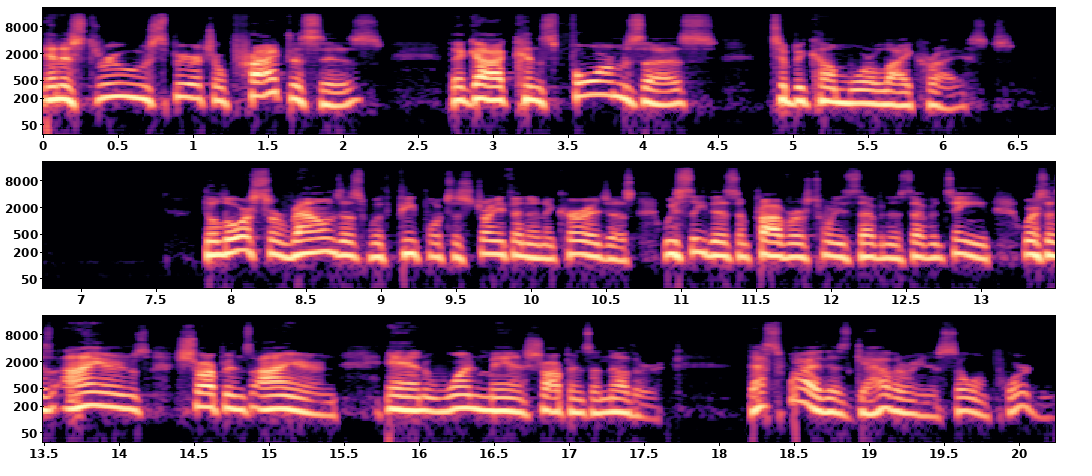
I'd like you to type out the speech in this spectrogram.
And it's through spiritual practices that God conforms us to become more like Christ. The Lord surrounds us with people to strengthen and encourage us. We see this in Proverbs 27 and 17, where it says, Irons sharpens iron, and one man sharpens another. That's why this gathering is so important.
